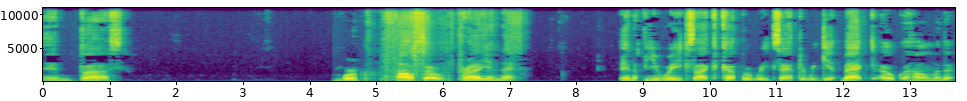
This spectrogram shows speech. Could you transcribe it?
And plus, we're also praying that in a few weeks, like a couple of weeks after we get back to Oklahoma, that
